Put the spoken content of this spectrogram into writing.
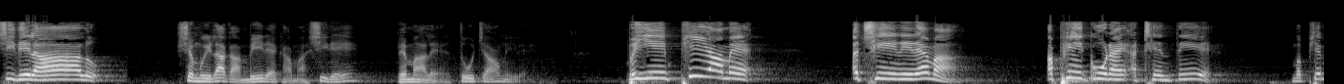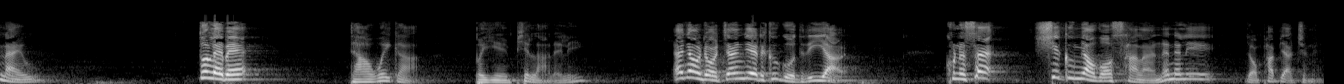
ရှိသေးလားလို့ရှမွေလကမေးတဲ့အခါမှာရှိတယ်ဘယ်မှာလဲသိုးကြောင်းနေတယ်ဘယင်ဖြစ်ရမဲ့အခြေအနေထဲမှာအဖေကိုယ်တိုင်အထင်သေးတယ်မဖြစ်နိုင်ဘူးသူလည်းပဲ ဒါဝိတ်ကဘယင်ဖြစ်လာတယ်လေအဲကြောင့်တော့ကျမ်းကျဲတစ်ခုကိုသတိရတယ်88ခုမြောက်သောဆာလံနည်းနည်းလေးကျွန်တော်ဖတ်ပြခြင်းတယ်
